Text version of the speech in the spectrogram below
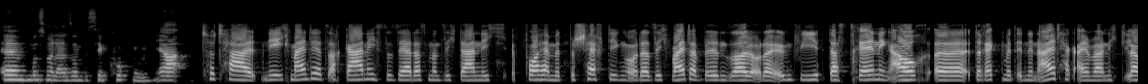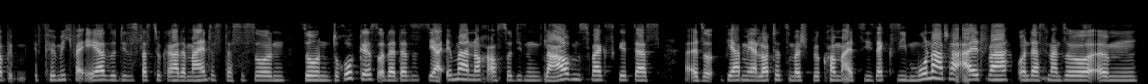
Ähm, muss man dann so ein bisschen gucken, ja. Total. Nee, ich meinte jetzt auch gar nicht so sehr, dass man sich da nicht vorher mit beschäftigen oder sich weiterbilden soll oder irgendwie das Training auch äh, direkt mit in den Alltag einbauen. Ich glaube, für mich war eher so dieses, was du gerade meintest, dass es so ein, so ein Druck ist oder dass es ja immer noch auch so diesen Glaubenswachs gibt, dass, also wir haben ja Lotte zum Beispiel bekommen, als sie sechs, sieben Monate alt war und dass man so ähm,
